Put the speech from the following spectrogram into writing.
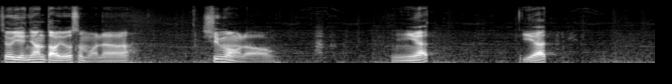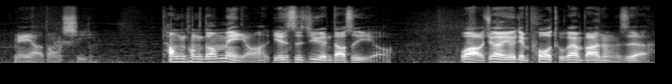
这个岩浆岛有什么呢？迅猛龙，耶耶，没有东西，通通都没有。岩石巨人倒是有。哇，我居然有点破图，刚刚发生什么事啊？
